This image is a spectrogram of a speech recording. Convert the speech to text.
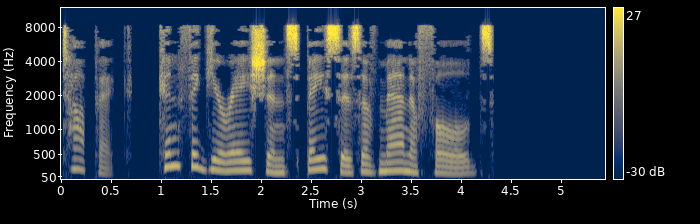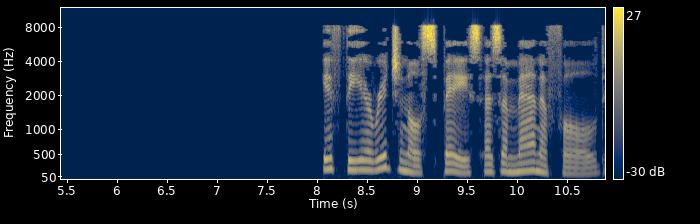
Topic Configuration spaces of manifolds If the original space is a manifold,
